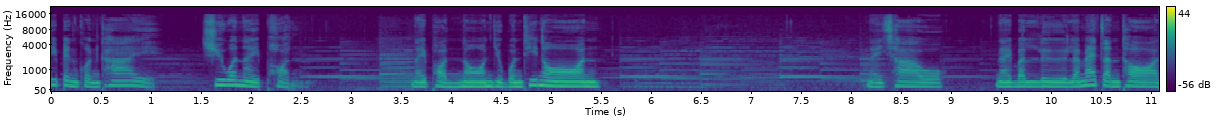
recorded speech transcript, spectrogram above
ี่เป็นคนไข้ ชื่อว่านายผ่อน นายผ่อนนอนอยู่บนที่นอนนายชาวนายบรรลือและแม่จันทร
